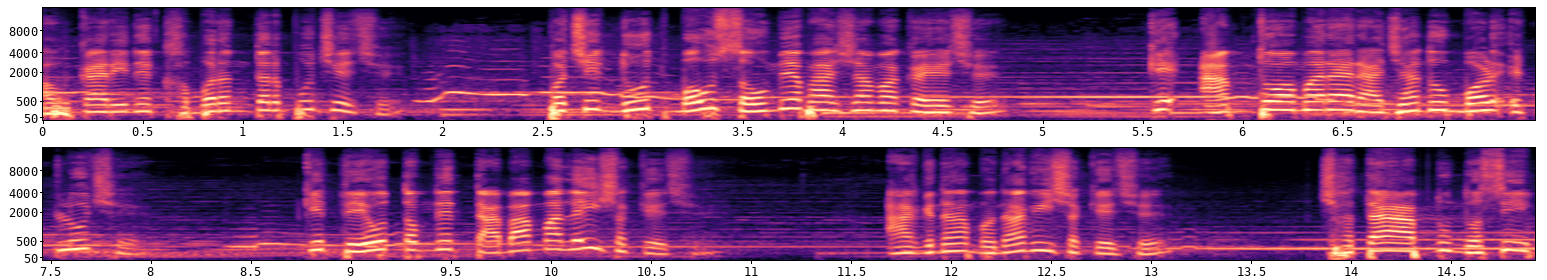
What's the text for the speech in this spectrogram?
આવકારીને ખબર અંતર પૂછે છે. પછી દૂત બહુ સૌમ્ય ભાષામાં કહે છે કે, આમ તો અમારા રાજાનું બળ એટલું છે કે તેઓ તમને તાબામાં લઈ શકે છે, આજ્ઞા મનાવી શકે છે, છતાં આપનું નસીબ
